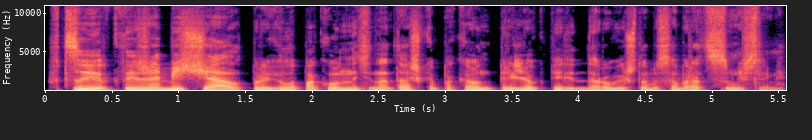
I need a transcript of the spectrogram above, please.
«В цирк, ты же обещал!» — прыгала по комнате Наташка, пока он прилег перед дорогой, чтобы собраться с мыслями.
